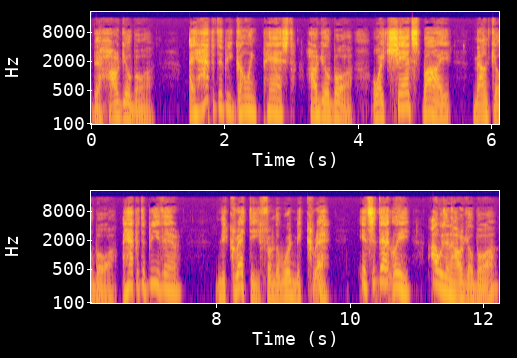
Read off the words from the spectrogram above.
Behar Gilboa, I happened to be going past Har Gilboa, or I chanced by Mount Gilboa. I happened to be there. Nikreti from the word mikre. Incidentally, I was in Har Gilboa,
